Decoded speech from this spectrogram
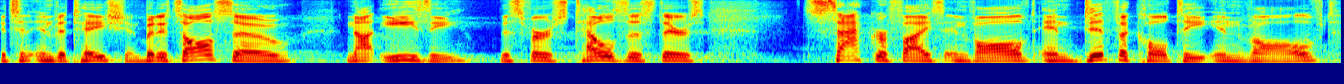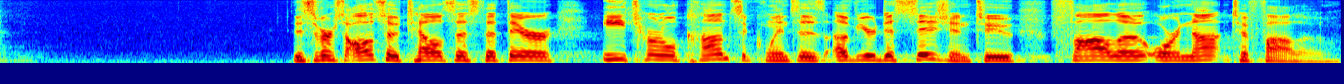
It's an invitation, but it's also not easy. This verse tells us there's sacrifice involved and difficulty involved. This verse also tells us that there are eternal consequences of your decision to follow or not to follow.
